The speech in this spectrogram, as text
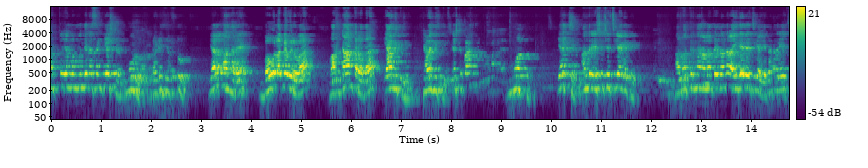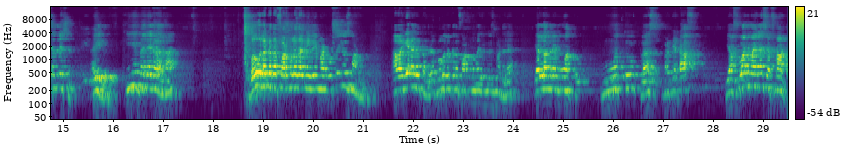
ಹತ್ತು ಎಂಬ ಮುಂದಿನ ಸಂಖ್ಯೆ ಎಷ್ಟು? ಮೂರು. That is F two L ಅಂದರೆ ಬಹುಲಗವಿರುವ ವರ್ಗಾಂತರದ ಯಾವಿತಿ ಕೆಳಮಿತಿ ಎಷ್ಟಪ್ಪ? ಮೂವತ್ತು. ಎಚ್ ಅಂದ್ರೆ ಎಷ್ಟು ಹೆಚ್ಚಿಗೆ ಆಗೈತಿ? ನಲವತ್ತರಿಂದ ನಲವತ್ತೈದು ಅಂದ್ರೆ ಐದೈದು ಹೆಚ್ಚಿಗೆ ಆಗೈತೆ. ಅಂದ್ರೆ ಎಚ್ ಅಂದ್ರೆ ಎಷ್ಟು? ಐದು. ಈ ಬೆಲೆಗಳನ್ನ ಬಹುಲಕದ ಫಾರ್ಮುಲಾದಾಗ ನೀವೇನ್ ಮಾಡ್ಬೇಕು? ಯೂಸ್ ಮಾಡ್ಬೇಕು. ಅವಾಗ ಏನಾಗುತ್ತೆ ಅಂದ್ರೆ ಬಹುಲಕದ ಫಾರ್ಮುಲಾದಾಗ ಯೂಸ್ ಮಾಡಿದ್ರೆ ಎಲ್ಲ ಅಂದ್ರೆ ಮೂವತ್ತು. ಮೂವತ್ತು plus bracket of F one minus F naught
